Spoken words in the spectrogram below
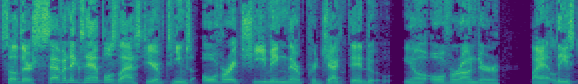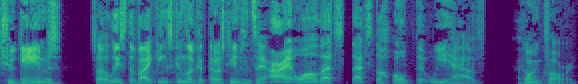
So there's seven examples last year of teams overachieving their projected, you know, over under by at least two games. So at least the Vikings can look at those teams and say, all right, well, that's that's the hope that we have going forward.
